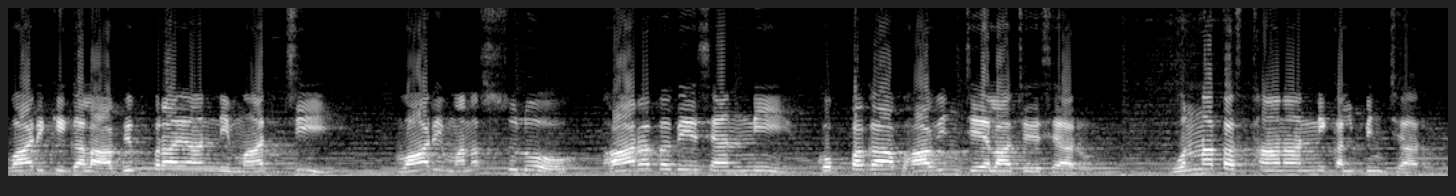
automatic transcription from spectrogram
వారికి గల అభిప్రాయాన్ని మార్చి వారి మనస్సులో భారతదేశాన్ని గొప్పగా భావించేలా చేశారు. ఉన్నత స్థానాన్ని కల్పించారు.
